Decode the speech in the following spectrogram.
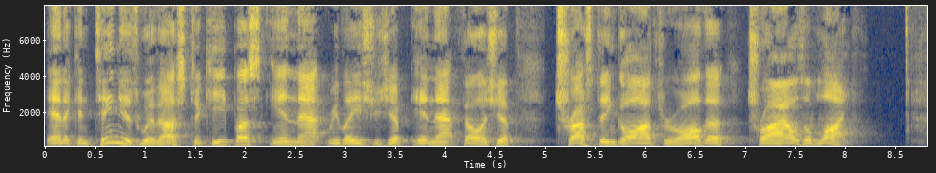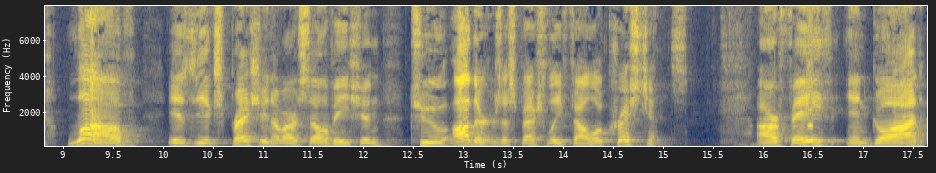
and it continues with us to keep us in that relationship, in that fellowship, trusting God through all the trials of life. Love is the expression of our salvation to others, especially fellow Christians. Our faith in God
